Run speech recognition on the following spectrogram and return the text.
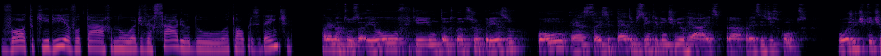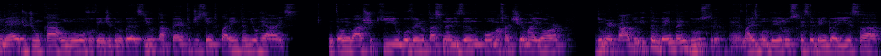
voto, que iria votar no adversário do atual presidente? Olha, Natuza, eu fiquei um tanto quanto surpreso com essa, esse teto de 120 mil reais para esses descontos. Hoje o ticket médio de um carro novo vendido no Brasil está perto de 140 mil reais. Então eu acho que o governo está sinalizando com uma fatia maior do mercado e também da indústria. É, mais modelos recebendo aí essa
